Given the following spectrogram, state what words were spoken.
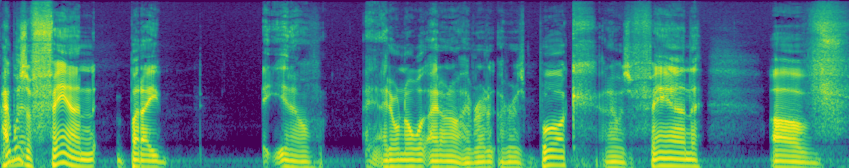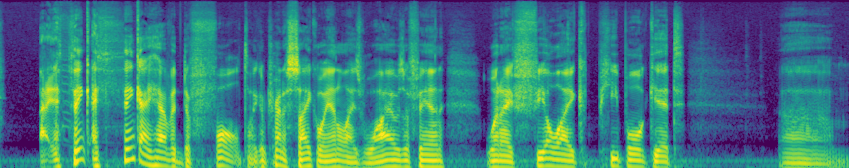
I was a fan, but I, you know, I, I don't know what I don't know. I read I read his book, and I was a fan of I think I think I have a default. Like I'm trying to psychoanalyze why I was a fan when I feel like people get um,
